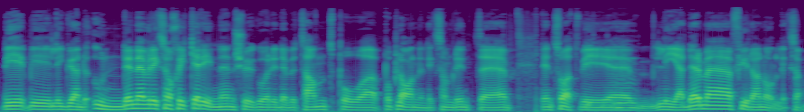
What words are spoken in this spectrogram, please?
vi, vi ligger ju ändå under när vi liksom skickar in en 20-årig debutant på, på planen liksom. Det är inte Det är inte så att vi eh, mm. leder med 4-0 liksom.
